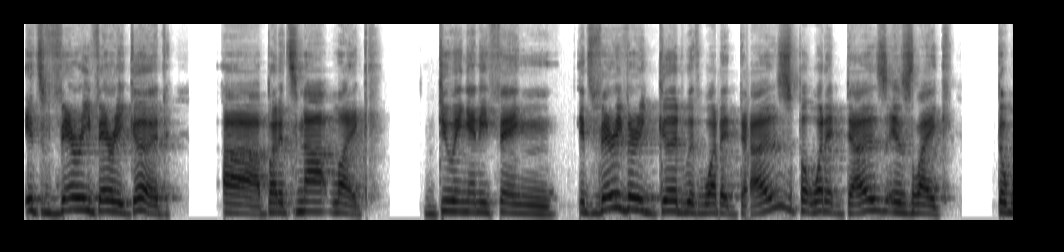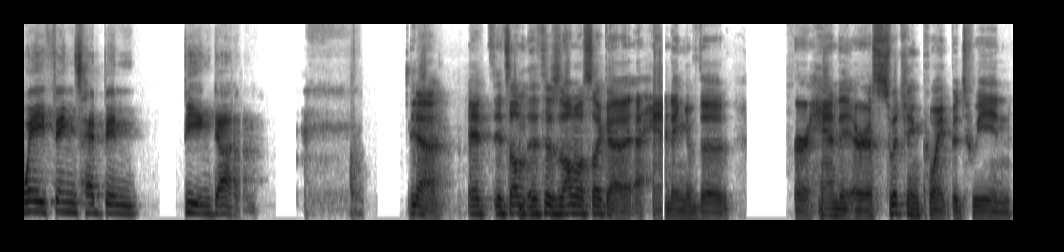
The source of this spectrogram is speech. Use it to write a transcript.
it's very very good, uh, but it's not like doing anything. It's very very good with what it does, but what it does is like the way things had been being done. Yeah, it, it's it's almost like a, a handing of the or handing or a switching point between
